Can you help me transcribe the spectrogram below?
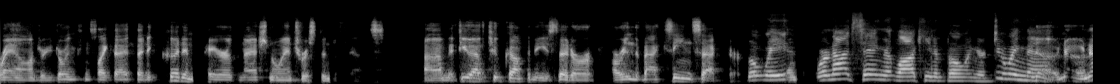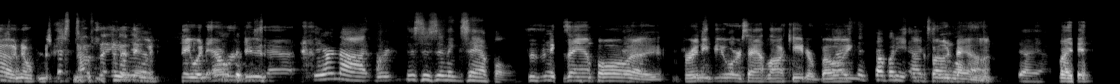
around or you're doing things like that, that it could impair the national interest in defense. Um, if you have two companies that are are in the vaccine sector, but wait, and, we're not saying that Lockheed and Boeing are doing that. No, no, no, no. Not saying that they would they would no, ever do that. They're not. We're, this is an example. This is an example uh, for any viewers at Lockheed or Boeing. Company phone down. Yeah, yeah. But it,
